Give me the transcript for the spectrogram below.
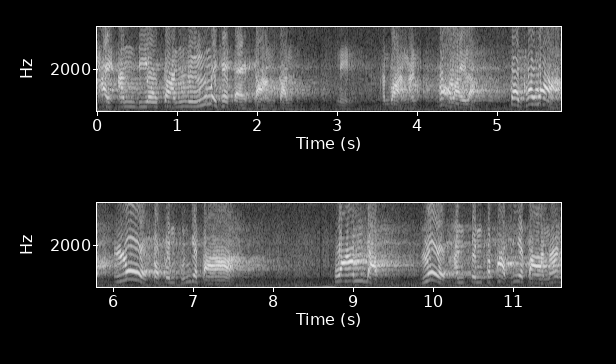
ใช่อันเดียวกันหรือไม่ใช่แตกต่างกันนี่ท่านว่างั้นเพราะอะไรล่ะเพก็เพราะว่าโลกก็เป็นสุญญตา ความดับโลกอันเป็นสภาพสุญญตานั้น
